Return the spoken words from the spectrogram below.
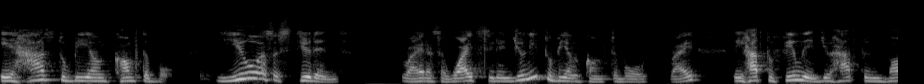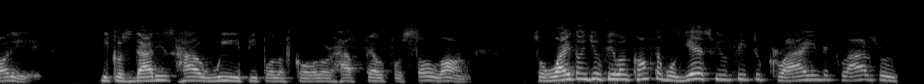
it has to be uncomfortable. You as a student, right, as a white student, you need to be uncomfortable, right? You have to feel it, you have to embody it because that is how we people of color have felt for so long so why don't you feel uncomfortable? Yes feel free to cry in the classroom.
